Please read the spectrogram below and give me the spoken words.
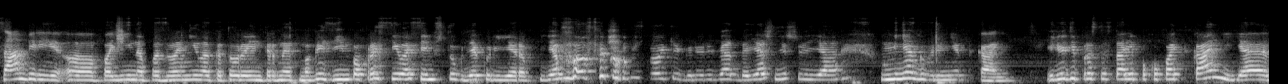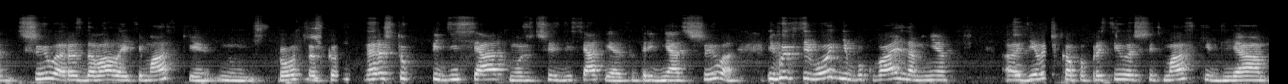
Самбери э, Полина позвонила, которая интернет-магазин попросила 7 штук для курьеров. Я была в таком шоке, говорю, ребят, да я ж не швея. У меня, говорю, нет ткани. И люди просто стали покупать ткани, я шила, раздавала эти маски, ну, просто, наверное, штук 50, может 60 я за три дня сшила. И вот сегодня буквально мне э, девочка попросила сшить маски для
